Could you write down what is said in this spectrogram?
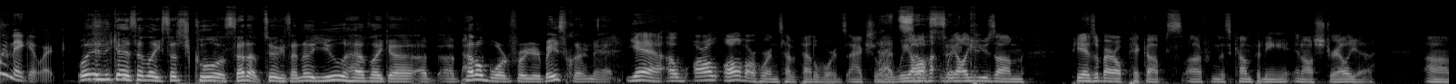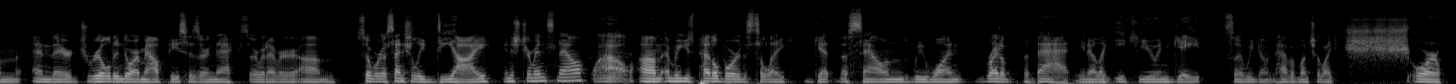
but we make it work. Well, and you guys have like such cool setup too, because I know you have like a, a, a pedal board for your bass clarinet. Yeah, uh, all, all of our horns have pedal boards. Actually, That's we so all we all use um piezo barrel pickups uh, from this company in Australia, um, and they're drilled into our mouthpieces or necks or whatever. Um, so we're essentially DI instruments now. Wow. Um, and we use pedal boards to like get the sound we want right off the bat, you know, like EQ and gate, so we don't have a bunch of like shh or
